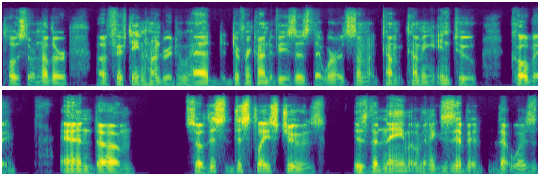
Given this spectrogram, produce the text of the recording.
close to another uh, 1500 who had different kind of visas that were some com coming into kobe and um, so this displaced Jews is the name of an exhibit that was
